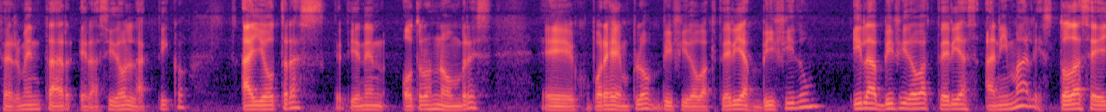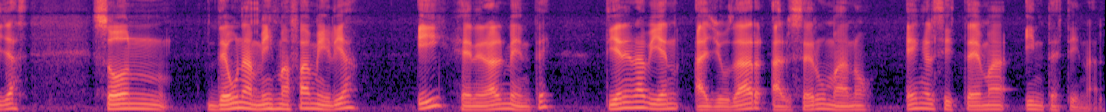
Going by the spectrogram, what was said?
fermentar el ácido láctico. Hay otras que tienen otros nombres, eh, por ejemplo, bifidobacterias bifidum y las bifidobacterias animales. Todas ellas son de una misma familia y generalmente tienen a bien ayudar al ser humano en el sistema intestinal.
